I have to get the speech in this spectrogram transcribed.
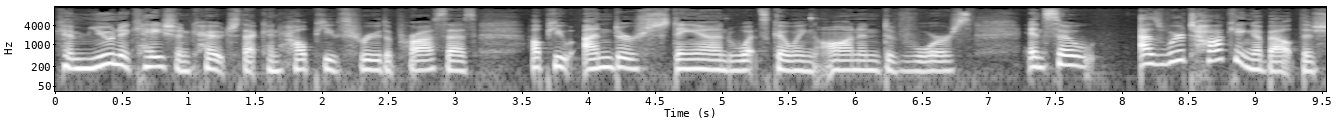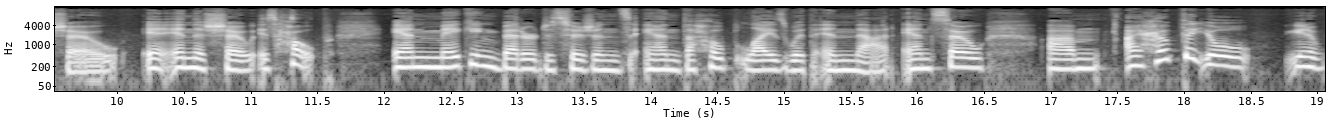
communication coach that can help you through the process, help you understand what's going on in divorce. And so, as we're talking about this show, in, this show, is hope and making better decisions, and the hope lies within that. And so, um, I hope that you'll, you know,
